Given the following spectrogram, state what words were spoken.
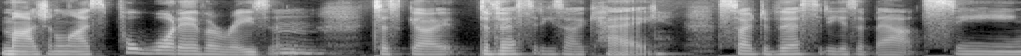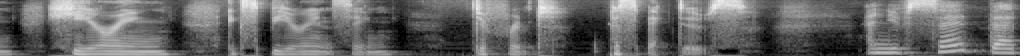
marginalised for whatever reason, mm. to go, diversity is okay. So diversity is about seeing, hearing, experiencing different perspectives. And you've said that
